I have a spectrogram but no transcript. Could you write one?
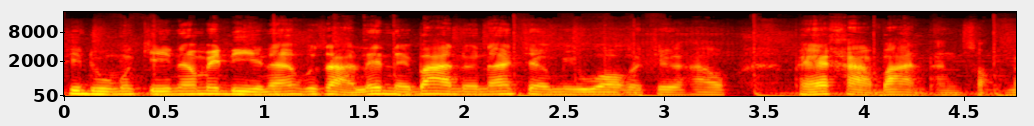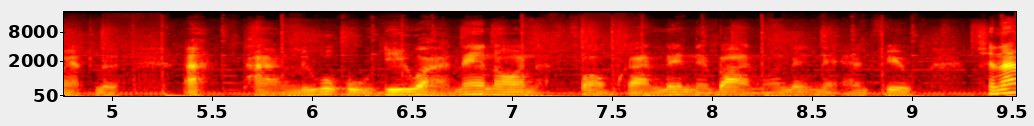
ที่ดูเมื่อกี้นะไม่ดีนะ อุตส่าห์เล่นในบ้านด้วยนะ เจอมิวอลกับเจอเฮาแพ้คาบ้านทั้ง 2 แมตช์เลย อะ ทางลิเวอร์พูลดีกว่าแน่นอนอะฟอร์มการเล่นในบ้านเนาะเล่นในแอนฟิลด์ชนะ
